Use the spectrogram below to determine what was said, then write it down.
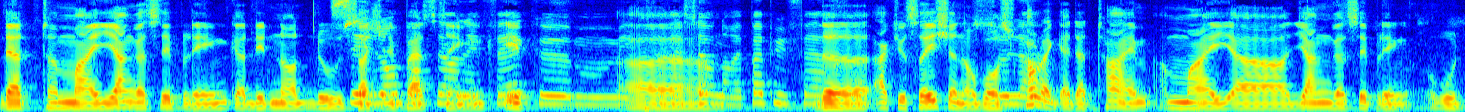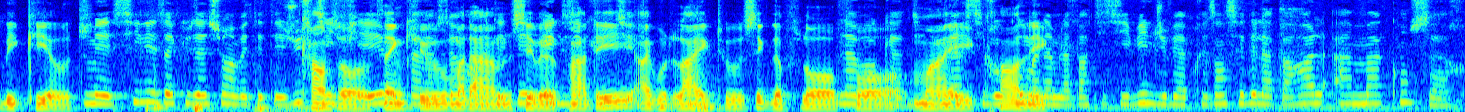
that uh, my younger sibling uh, did not do Ces such a bad thing. If uh, the accusation was correct at that time, my uh, younger sibling would be killed. Mais si les accusations avaient été justifiées, Counsel, thank you, Madame Civil Party. I would like to seek the floor for my Merci colleague. Beaucoup, Madame la partie civile. Je vais à présent céder la parole à ma consoeur.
